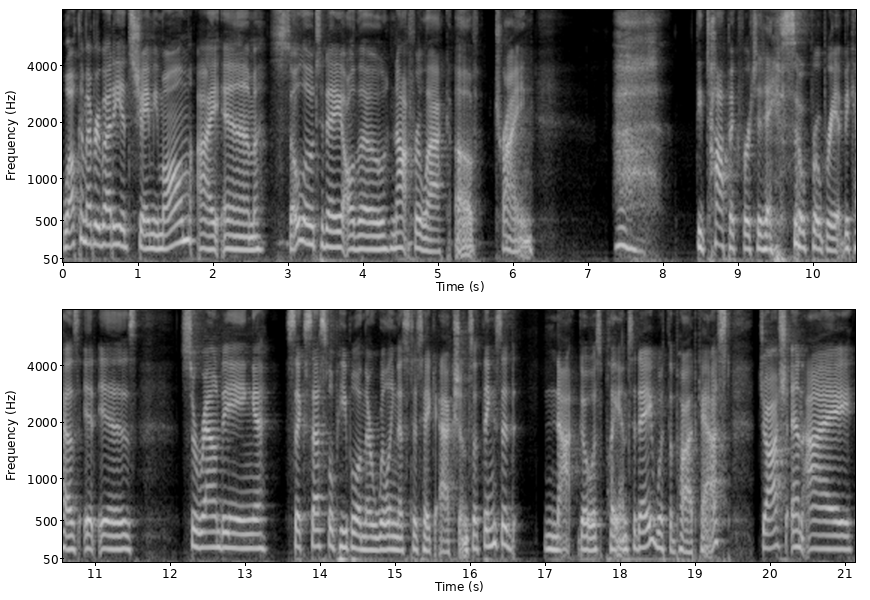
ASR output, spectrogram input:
Welcome, everybody. It's Jamie Malm. I am solo today, although not for lack of trying. the topic for today is so appropriate because it is surrounding successful people and their willingness to take action. So things did not go as planned today with the podcast. Josh and I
